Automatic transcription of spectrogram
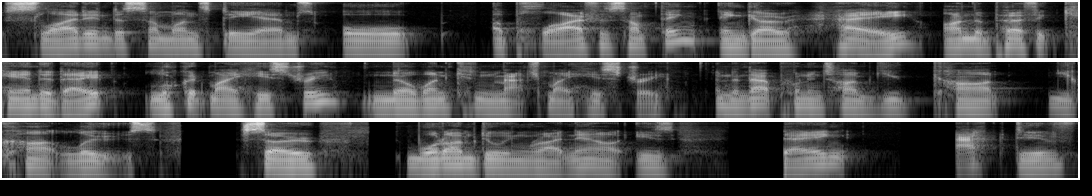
slide into someone's DMs or apply for something and go, "Hey, I'm the perfect candidate. Look at my history. No one can match my history." And at that point in time, you can't you can't lose. So what I'm doing right now is staying active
